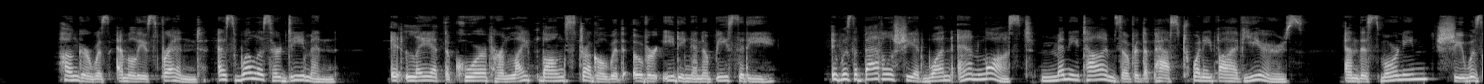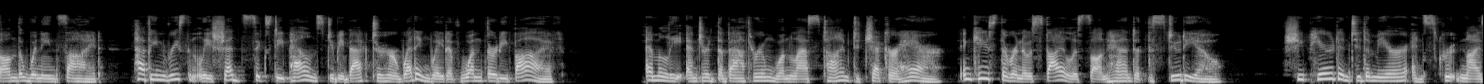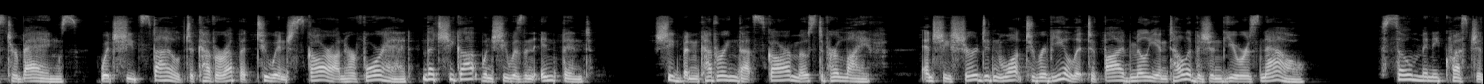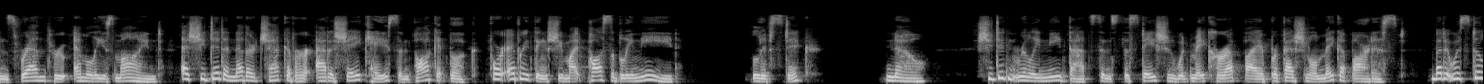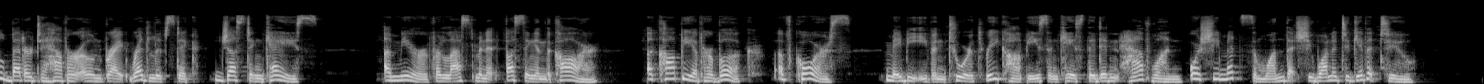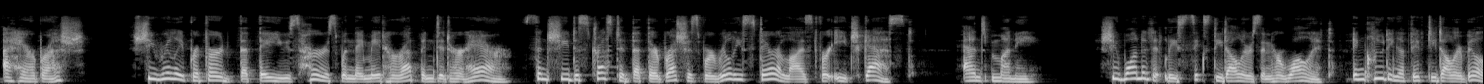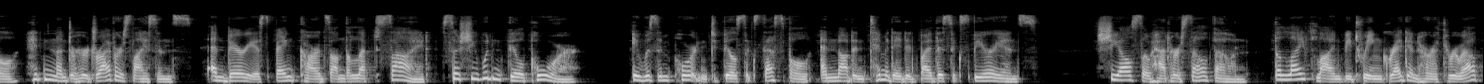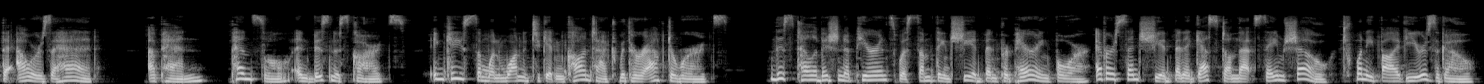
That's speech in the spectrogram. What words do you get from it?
Hunger was Emily's friend, as well as her demon. It lay at the core of her lifelong struggle with overeating and obesity. It was a battle she had won and lost many times over the past 25 years. And this morning, she was on the winning side, having recently shed 60 pounds to be back to her wedding weight of 135. Emily entered the bathroom one last time to check her hair, in case there were no stylists on hand at the studio. She peered into the mirror and scrutinized her bangs, which she'd styled to cover up a two-inch scar on her forehead that she got when she was an infant. She'd been covering that scar most of her life, and she sure didn't want to reveal it to five million television viewers now. So many questions ran through Emily's mind as she did another check of her attache case and pocketbook for everything she might possibly need. Lipstick? No, she didn't really need that since the station would make her up by a professional makeup artist, but it was still better to have her own bright red lipstick, just in case. A mirror for last minute fussing in the car. A copy of her book, of course maybe even two or three copies in case they didn't have one, or she met someone that she wanted to give it to. A hairbrush. She really preferred that they use hers when they made her up and did her hair, since she distrusted that their brushes were really sterilized for each guest. And money. She wanted at least $60 in her wallet, including a $50 bill hidden under her driver's license, and various bank cards on the left side, so she wouldn't feel poor. It was important to feel successful and not intimidated by this experience. She also had her cell phone, the lifeline between Greg and her throughout the hours ahead. A pen, pencil, and business cards, in case someone wanted to get in contact with her afterwards. This television appearance was something she had been preparing for ever since she had been a guest on that same show 25 years ago.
